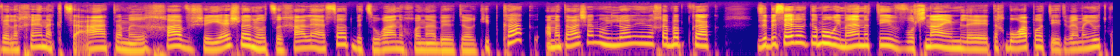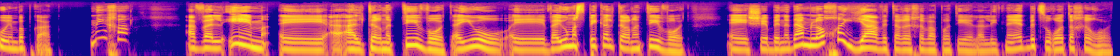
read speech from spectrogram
ולכן הקצאת המרחב שיש לנו צריכה להיעשות בצורה הנכונה ביותר. כי פקק, המטרה שלנו היא לא להילחם בפקק. זה בסדר גמור אם היה נתיב או שניים לתחבורה פרטית והם היו תקועים בפקק. ניחא. אבל אם אה, האלטרנטיבות היו, אה, והיו מספיק אלטרנטיבות, אה, שבן אדם לא חייב את הרכב הפרטי, אלא להתנייד בצורות אחרות,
